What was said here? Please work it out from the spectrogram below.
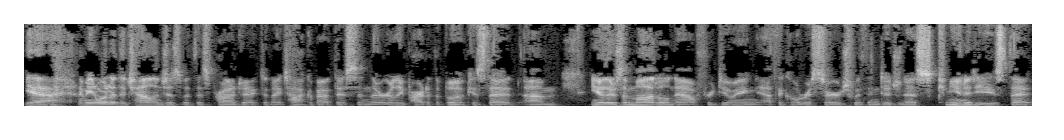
Yeah, I mean, one of the challenges with this project, and I talk about this in the early part of the book, is that um, you know there's a model now for doing ethical research with indigenous communities that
